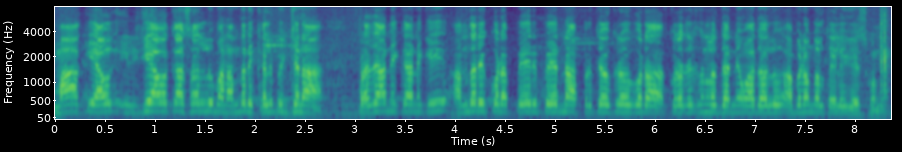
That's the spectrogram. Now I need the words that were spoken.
మాకు అవ- విజయ అవకాశాలు మనందరికీ కల్పించిన ప్రజానికానికి అందరికీ కూడా పేరు పేరున ప్రతి ఒక్కరు కూడా కృతజ్ఞతలు ధన్యవాదాలు అభినందనలు తెలియజేసుకున్నాం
